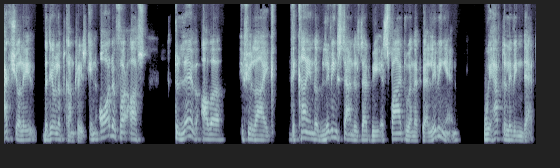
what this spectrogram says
actually the developed countries. In order for us to live our, if you like, the kind of living standards that we aspire to and that we are living in, we have to live in debt.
